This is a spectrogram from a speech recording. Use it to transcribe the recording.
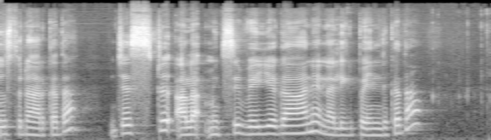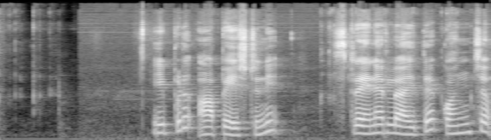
చూస్తున్నారు కదా? జస్ట్ అలా మిక్సీ వెయ్యగానే నలిగిపోయింది కదా? ఇప్పుడు ఆ పేస్ట్ని స్ట్రైనర్లో అయితే కొంచెం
